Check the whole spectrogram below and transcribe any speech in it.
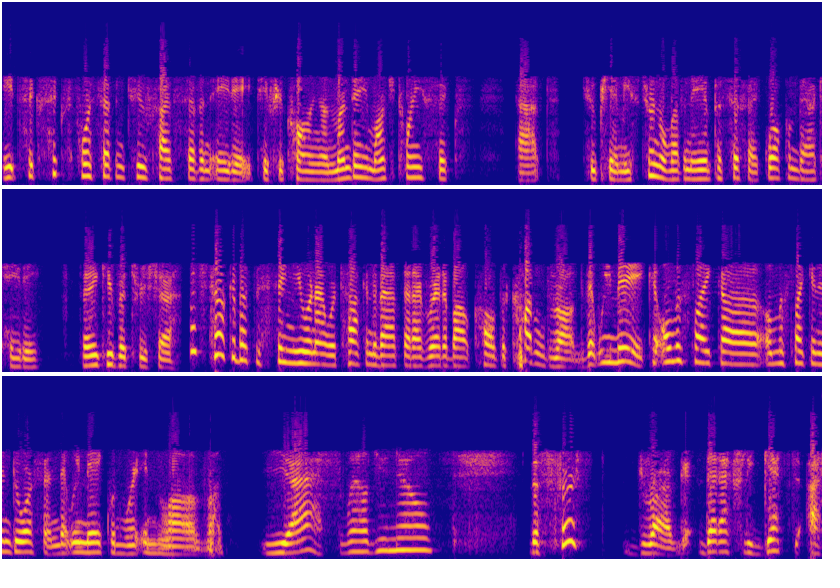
866-472-5788 if you're calling on Monday, March 26th at 2 p.m. Eastern, 11 a.m. Pacific. Welcome back, Hedy. Thank you, Patricia. Let's talk about this thing you and I were talking about that I've read about called the cuddle drug that we make, almost like uh, almost like an endorphin that we make when we're in love. Yes. Well, you know, the first drug that actually gets us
